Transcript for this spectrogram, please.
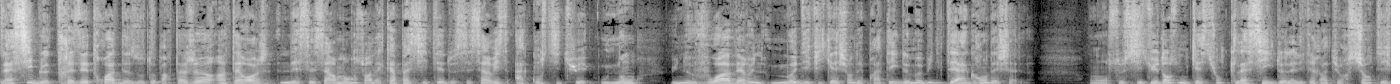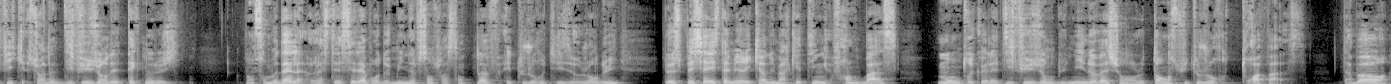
La cible très étroite des autopartageurs interroge nécessairement sur la capacité de ces services à constituer ou non une voie vers une modification des pratiques de mobilité à grande échelle. On se situe dans une question classique de la littérature scientifique sur la diffusion des technologies. Dans son modèle, resté célèbre de 1969 et toujours utilisé aujourd'hui, le spécialiste américain du marketing Frank Bass montre que la diffusion d'une innovation dans le temps suit toujours trois phases. D'abord,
